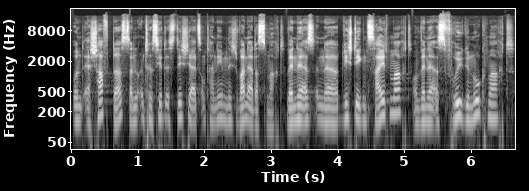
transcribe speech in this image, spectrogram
und er schafft das, dann interessiert es dich ja als Unternehmen nicht, wann er das macht. Wenn er es in der richtigen Zeit macht und wenn er es früh genug macht,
